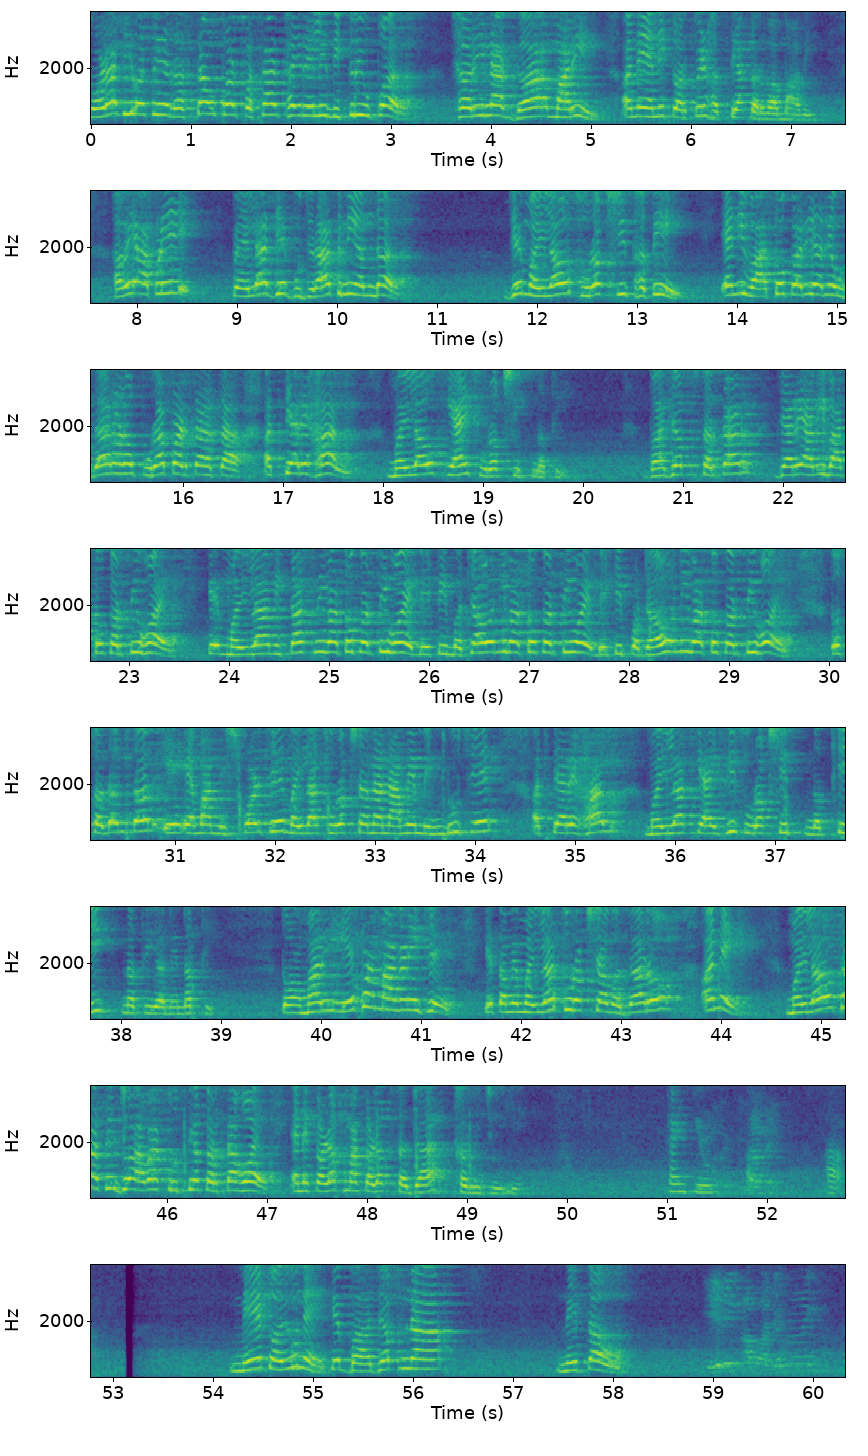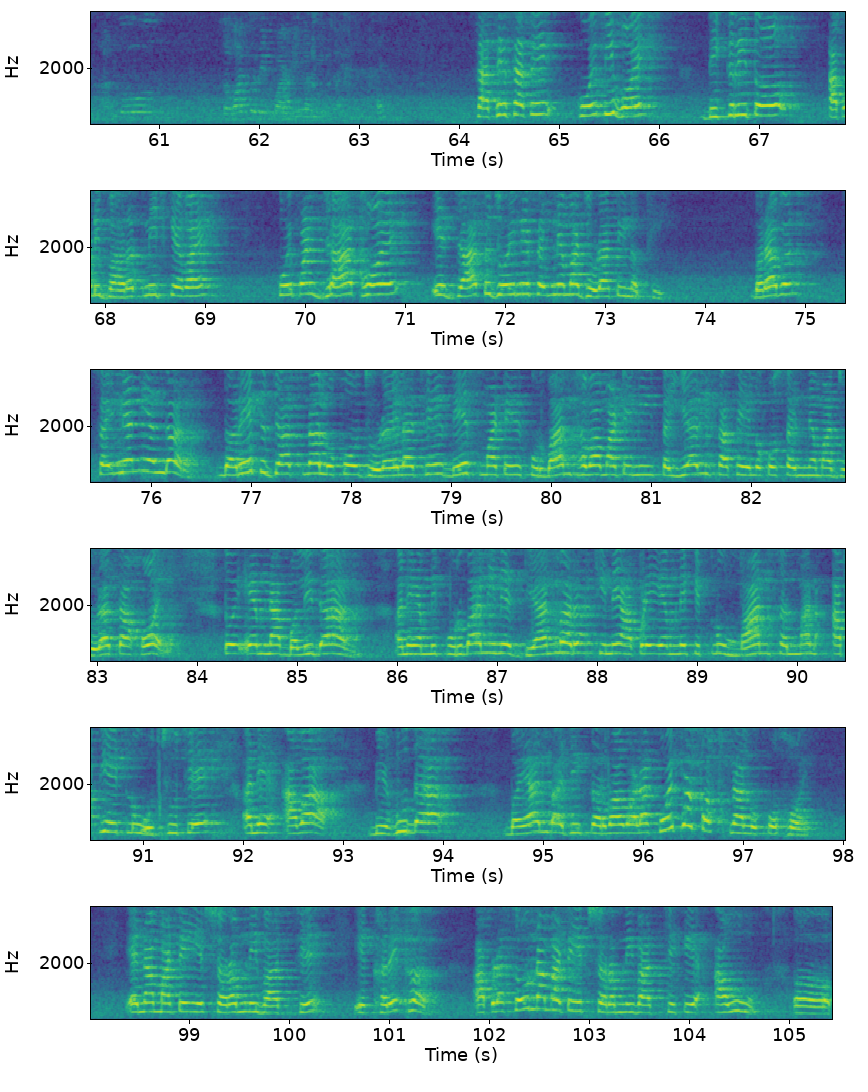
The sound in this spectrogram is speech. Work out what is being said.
ધોળા દિવસે રસ્તા ઉપર પસાર થઈ રહેલી દીકરી ઉપર છરીના ઘા મારી અને એની કરપીણ હત્યા કરવામાં આવી. હવે આપણે પહેલાં જે ગુજરાતની અંદર જે મહિલાઓ સુરક્ષિત હતી, એની વાતો કરી અને ઉદાહરણો પૂરા પાડતા હતા, અત્યારે હાલ મહિલાઓ ક્યાંય સુરક્ષિત નથી. ભાજપ સરકાર જ્યારે આવી વાતો કરતી હોય કે મહિલા વિકાસની વાતો કરતી હોય, બેટી બચાવોની વાતો કરતી હોય, બેટી પઢાઓની વાતો કરતી હોય, તો સદંતર એ એમાં નિષ્ફળ છે, મહિલા સુરક્ષાના નામે મીંડું છે અત્યારે હાલ મહિલા ક્યાંયથી સુરક્ષિત નથી નથી અને નથી. તો અમારી એ પણ માગણી છે કે તમે મહિલા સુરક્ષા વધારો અને મહિલાઓ સાથે જો આવા કૃત્ય કરતા હોય, એને કડકમાં કડક સજા થવી જોઈએ. થેન્ક યુ હા. મેં કહ્યું ને કે ભાજપના નેતાઓ સમાજવાદી પાર્ટીના સાથે સાથે કોઈ બી હોય, દીકરી તો આપણી ભારતની જ કહેવાય. કોઈ પણ જાત હોય, એ જાત જોઈને સૈન્યમાં જોડાતી નથી. બરાબર? સૈન્યની અંદર દરેક જાતના લોકો જોડાયેલા છે. દેશ માટે કુરબાન થવા માટેની તૈયારી સાથે એ લોકો સૈન્યમાં જોડાતા હોય, તો એમના બલિદાન અને એમની કુરબાનીને ધ્યાનમાં રાખીને આપણે એમને કેટલું માન સન્માન આપીએ એટલું ઓછું છે. અને આવા બેહુદા બયાનબાજી કરવાવાળા કોઈ પણ પક્ષના લોકો હોય, એના માટે એ શરમની વાત છે. એ ખરેખર આપણા સૌના માટે એક શરમની વાત છે કે આવું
